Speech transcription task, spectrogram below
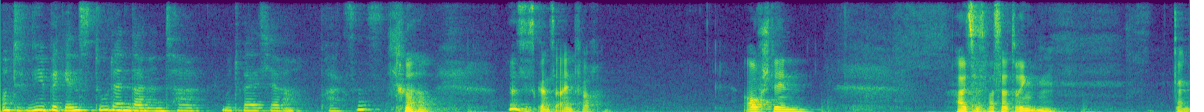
Und wie beginnst du denn deinen Tag? Mit welcher Praxis? das ist ganz einfach. Aufstehen, heißes Wasser trinken. Dann,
